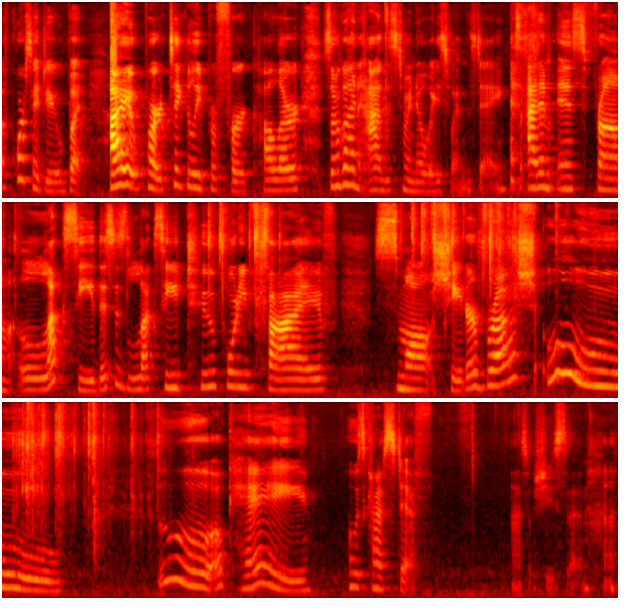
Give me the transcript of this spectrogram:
of course I do, but I particularly prefer color. So I'm gonna go ahead and add this to my No Waste Wednesday. This item is from Luxie. This is Luxie 245 small shader brush. Ooh, ooh, okay. Oh, it's kind of stiff. That's what she said. um,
